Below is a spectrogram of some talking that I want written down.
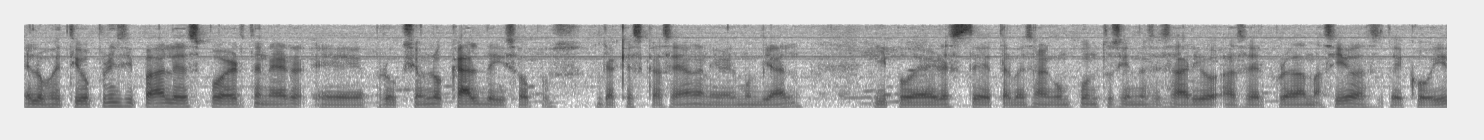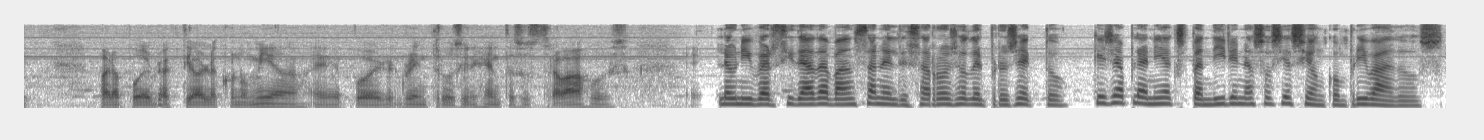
El objetivo principal es poder tener eh, producción local de hisopos, ya que escasean a nivel mundial, y poder este, tal vez en algún punto, si es necesario, hacer pruebas masivas de COVID para poder reactivar la economía, eh, poder reintroducir gente a sus trabajos. La universidad avanza en el desarrollo del proyecto, que ya planea expandir en asociación con privados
